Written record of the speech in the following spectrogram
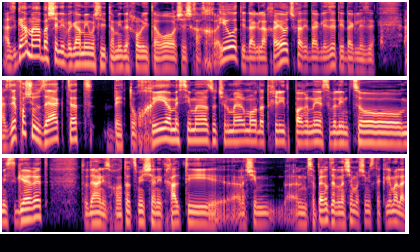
אז גם אבא שלי וגם אמא שלי תמיד אכלו לי את הראש, יש לך אחריות, תדאג לאחיות שלך, תדאג לזה, תדאג לזה. אז איפשהו זה היה קצת בתוכי המשימה הזאת של מהר מאוד להתחיל להתפרנס ולמצוא מסגרת. אתה יודע, אני זוכר את עצמי שאני התחלתי, אנשים, אני מספר את זה לאנשים, אנשים מסתכלים עליי.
